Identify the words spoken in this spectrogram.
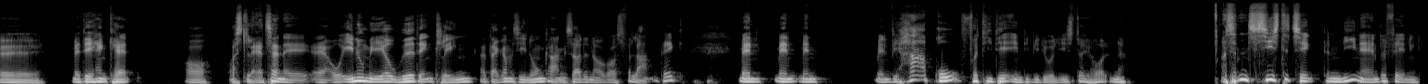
øh, med det, han kan. Og, og Zlatan er, er jo endnu mere ude af den klinge, og der kan man sige, at nogle gange så er det nok også for langt. Ikke? Men, men, men, men vi har brug for de der individualister i holdene. Og så den sidste ting, den 9. anbefaling,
